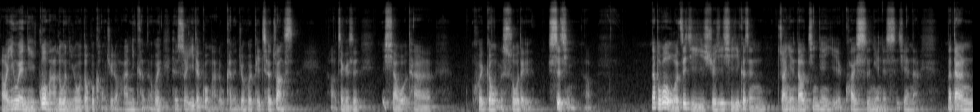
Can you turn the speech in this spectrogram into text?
哦，因为你过马路，你如果都不恐惧的话，你可能会很随意的过马路，可能就会被车撞死。啊，这个是小我他会跟我们说的事情啊。那不过我自己学习奇迹课程，转眼到今天也快十年的时间了。那当然，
